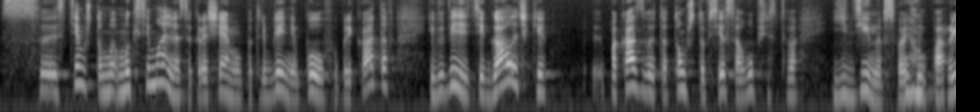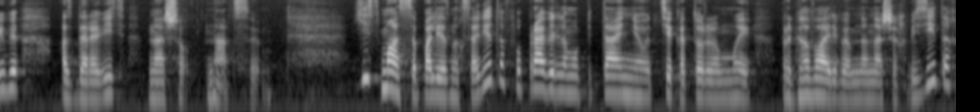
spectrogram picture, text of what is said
с, с тем, что мы максимально сокращаем употребление полуфабрикатов. И вы видите галочки, э, показывают о том, что все сообщества едины в своем порыве оздоровить нашу нацию. Есть масса полезных советов по правильному питанию, те, которые мы проговариваем на наших визитах,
